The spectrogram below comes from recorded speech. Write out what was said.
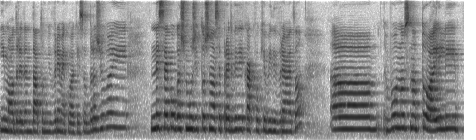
има одреден датум и време кога ќе се одржува и не секогаш може точно да се предвиди какво ќе биде времето. А, во однос на тоа или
